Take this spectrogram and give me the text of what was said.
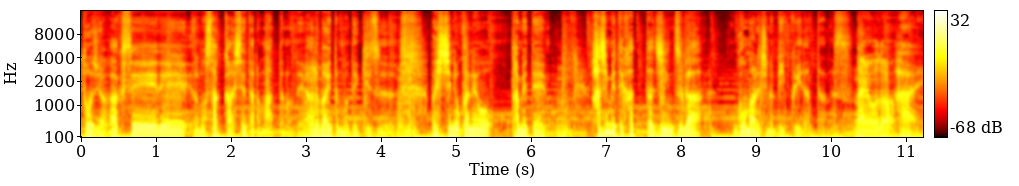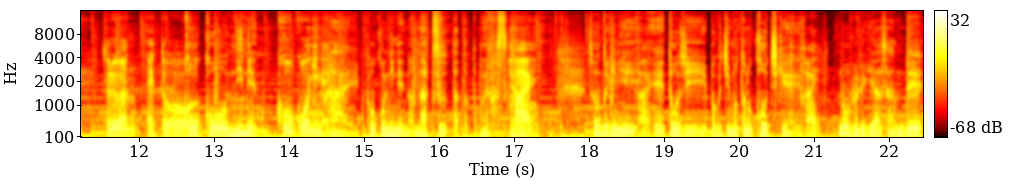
当時は学生であのサッカーしてたのもあったので、うん、アルバイトもできず、うん、まあ、必死にお金を貯めて、うん、初めて買ったジーンズが501のビッグ E だったんです。なるほど。はい。それはえっと高校2年。高校2年。はい。高校2年の夏だったと思いますけど、はい、その時に、はい、えー、当時僕地元の高知県の古着屋さんで、はい、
